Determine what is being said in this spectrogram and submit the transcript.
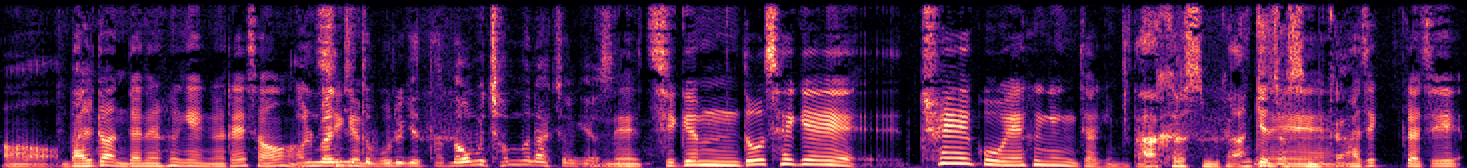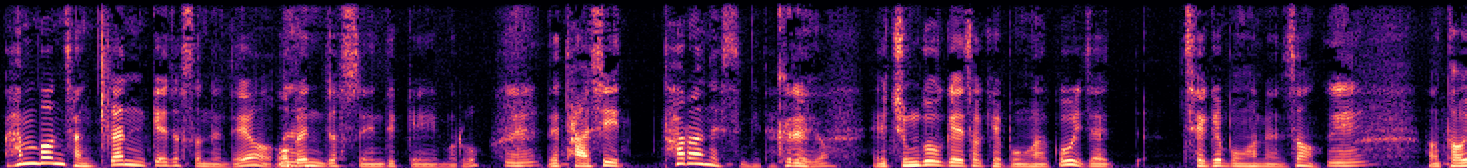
어, 말도 안 되는 흥행을 해서 얼마인지도 모르겠다. 너무 천문학적이었어요. 네, 지금도 세계 최고의 흥행작입니다. 아, 그렇습니까? 안 깨졌습니까? 네, 아직까지 한 번 잠깐 깨졌었는데요. 네. 어벤져스 엔드게임으로. 네. 네, 다시 탈환했습니다. 그래요? 네, 중국에서 개봉하고 이제 재개봉하면서 네. 어, 더,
